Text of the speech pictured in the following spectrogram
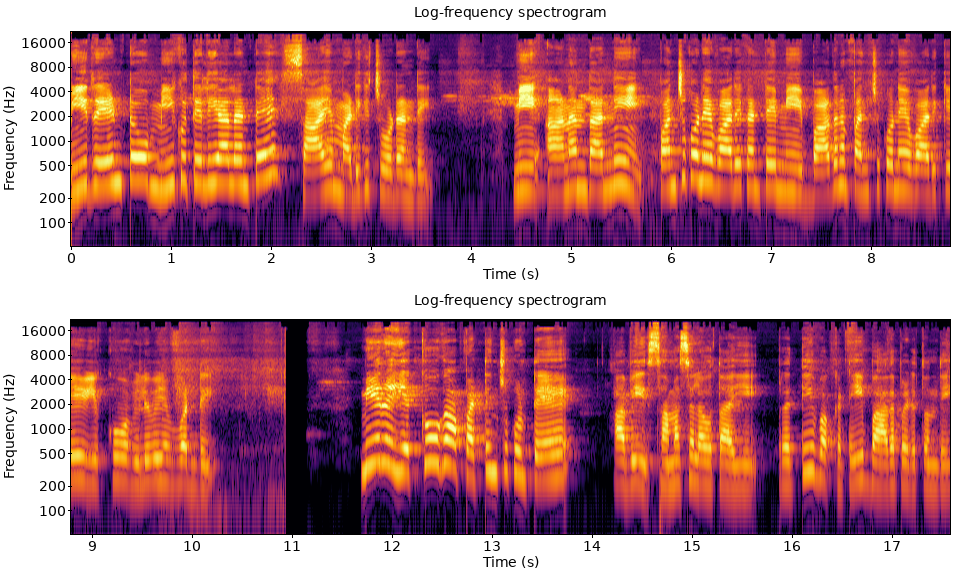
మీరేంటో మీకు తెలియాలంటే సాయం అడిగి చూడండి. మీ ఆనందాన్ని పంచుకునే వారికంటే మీ బాధను పంచుకునే వారికే ఎక్కువ విలువ ఇవ్వండి. మీరు ఎక్కువగా పట్టించుకుంటే అవి సమస్యలవుతాయి. ప్రతి ఒక్కటి బాధ పెడుతుంది.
